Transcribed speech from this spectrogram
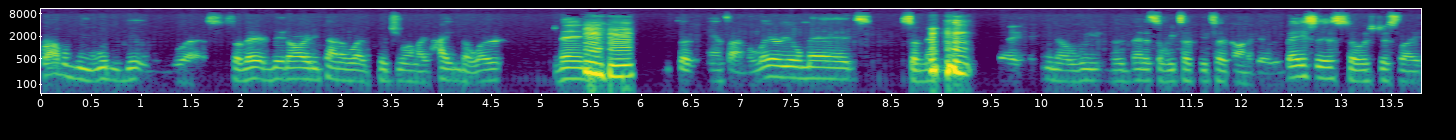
probably wouldn't get in the U.S. So they they'd already kind of like put you on like heightened alert. Then mhm. you took anti-malarial meds. So now like you know we the medicine we took we took on a daily basis so it's just like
